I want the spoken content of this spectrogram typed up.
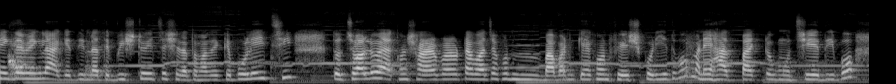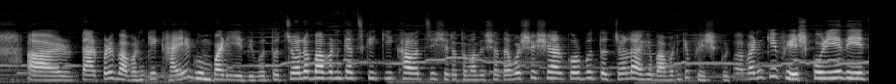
মেঘলা মেঘলা, আগের দিন রাতে বৃষ্টি হয়েছে সেটা তোমাদেরকে বলেইছি। তো চলো এখন সাড়ে বারোটা বাজে, এখন বাবানকে এখন ফ্রেশ করিয়ে দেবো মানে হাত পা একটু মুছিয়ে দিব, আর তারপরে বাবানকে খাইয়ে ঘুম পাড়িয়ে দিব। তো চলো বাবানকে আজকে কী খাওয়াচ্ছি সেটা তোমাদের সাথে অবশ্যই শেয়ার করব। তো চলো আগে বাবানকে ফ্রেশ করি বাবানকে ফ্রেশ করিয়ে দিয়েছি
